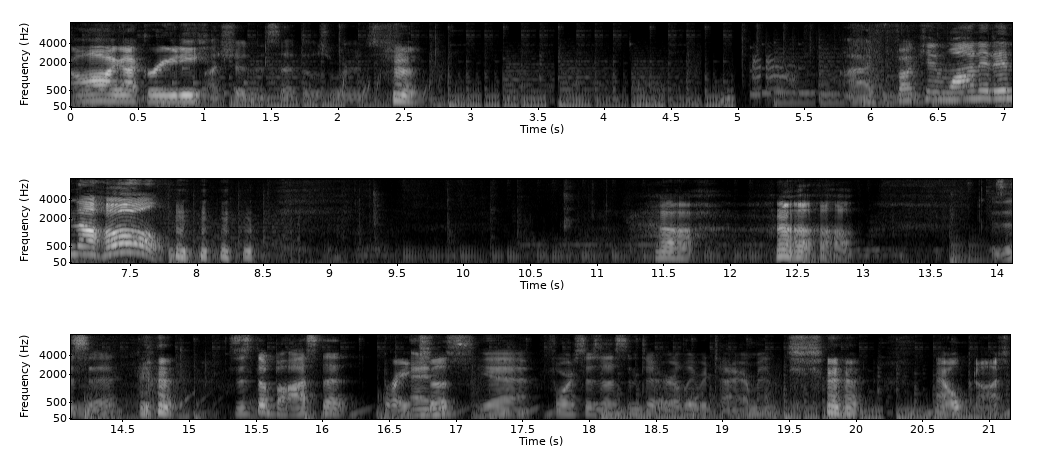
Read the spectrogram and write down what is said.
Oh, I got greedy. I shouldn't have said those words. I fucking want it in the hole! Is this it? Is this the boss that Breaks ends- us? Yeah, forces us into early retirement. I hope not.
